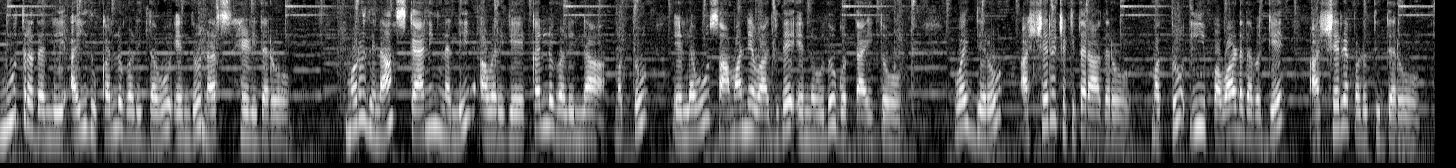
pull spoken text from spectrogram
ಮೂತ್ರದಲ್ಲಿ ಐದು ಕಲ್ಲುಗಳಿದ್ದವು ಎಂದು ನರ್ಸ್ ಹೇಳಿದರು. ಮರುದಿನ ಸ್ಕ್ಯಾನಿಂಗ್ನಲ್ಲಿ ಅವರಿಗೆ ಕಲ್ಲುಗಳಿಲ್ಲ ಮತ್ತು ಎಲ್ಲವೂ ಸಾಮಾನ್ಯವಾಗಿದೆ ಎನ್ನುವುದು ಗೊತ್ತಾಯಿತು. ವೈದ್ಯರು ಆಶ್ಚರ್ಯಚಕಿತರಾದರು ಮತ್ತು ಈ ಪವಾಡದ ಬಗ್ಗೆ ಆಶ್ಚರ್ಯಪಡುತ್ತಿದ್ದರು.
